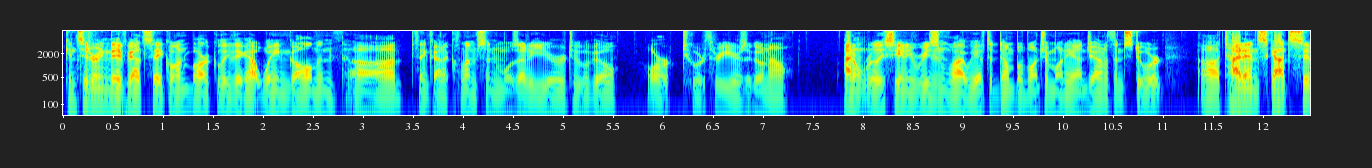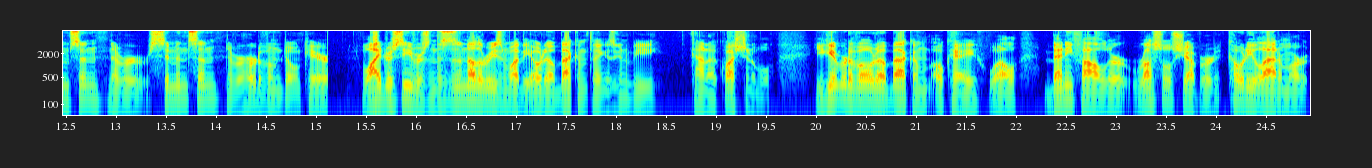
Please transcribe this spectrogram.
considering they've got Saquon Barkley, they got Wayne Gallman, uh, I think out of Clemson, was that a year or two ago? or two or three years ago now. I don't really see any reason why we have to dump a bunch of money on Jonathan Stewart. Uh, tight end Scott Simpson, never Simonson, never heard of him, don't care. Wide receivers, and this is another reason why the Odell Beckham thing is going to be kind of questionable. You get rid of Odell Beckham, okay, well, Bennie Fowler, Russell Shepard, Cody Latimer,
